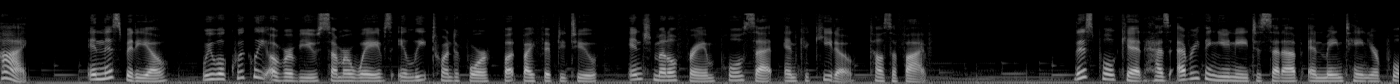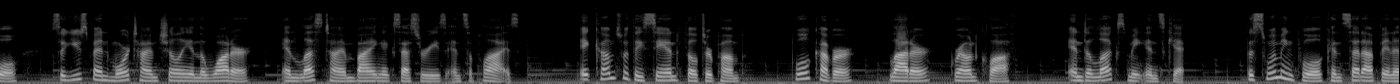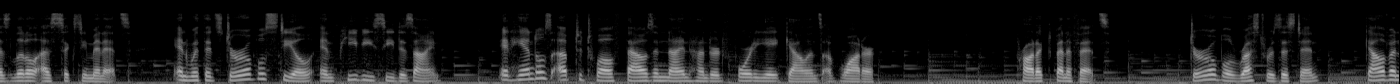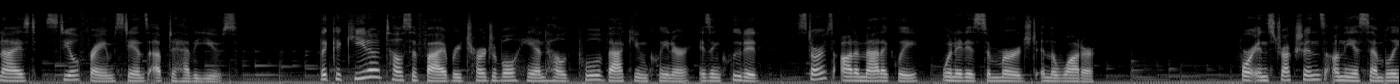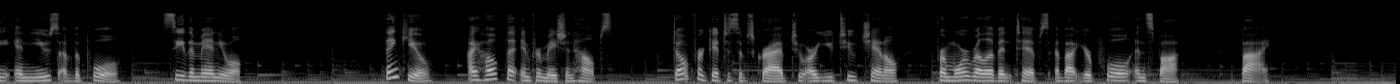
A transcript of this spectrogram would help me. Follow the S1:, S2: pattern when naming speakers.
S1: Hi. In this video, we will quickly overview Summer Waves Elite 24 foot by 52 inch metal frame pool set and Kokido Telsa 5. This pool kit has everything you need to set up and maintain your pool, so you spend more time chilling in the water and less time buying accessories and supplies. It comes with a sand filter pump, pool cover, ladder, ground cloth, and deluxe maintenance kit. The swimming pool can set up in as little as 60 minutes, and with its durable steel and PVC design, it handles up to 12,948 gallons of water. Product benefits Durable rust resistant, galvanized steel frame stands up to heavy use. The Kokido Telsa 5 rechargeable handheld pool vacuum cleaner is included, starts automatically when it is submerged in the water. For instructions on the assembly and use of the pool, see the manual. Thank you. I hope that information helps. Don't forget to subscribe to our YouTube channel for more relevant tips about your pool and spa. Bye.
